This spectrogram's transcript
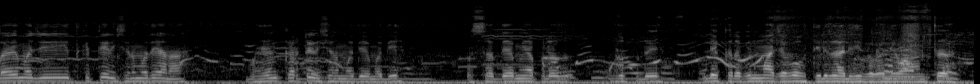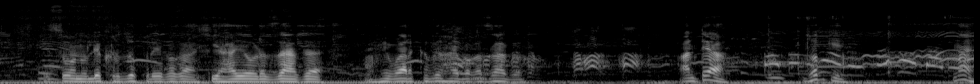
लय म्हणजे इतकं टेन्शनमध्ये आहे ना भयंकर टेन्शनमध्ये मध्ये सध्या मी आपलं झोपलोय. लेकरं पण माझ्या भोवतीला झाली बघा निवांत. सोनू लेकर झोपलंय बघा. ही हा एवढं जाग. आणि वारक बी हाय बघा जाग. आणट्या झोप की? नाही.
